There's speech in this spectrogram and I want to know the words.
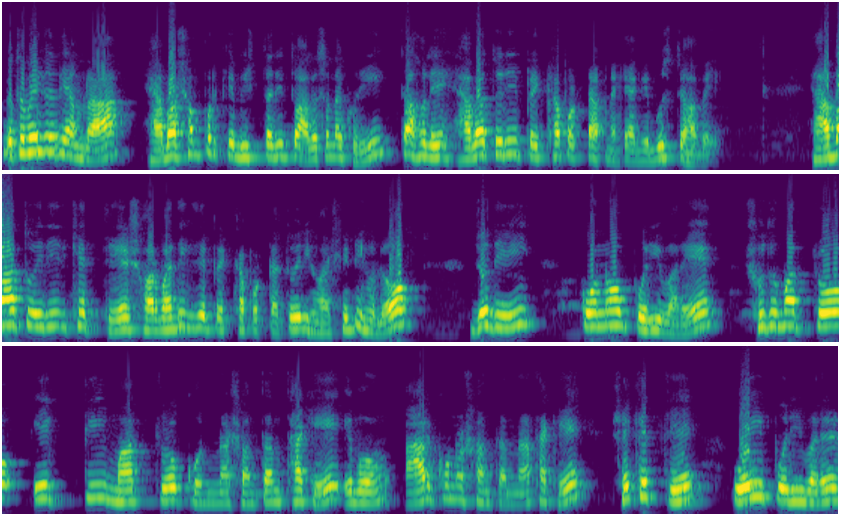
প্রথমে যদি আমরা হ্যাবা সম্পর্কে বিস্তারিত আলোচনা করি, তাহলে হ্যাবা তৈরির প্রেক্ষাপটটা আপনাকে আগে বুঝতে হবে। হ্যাবা তৈরির ক্ষেত্রে সর্বাধিক যে প্রেক্ষাপটটা তৈরি হয়, সেটি হলো যদি কোনো পরিবারে শুধুমাত্র একটি মাত্র কন্যা সন্তান থাকে এবং আর কোনো সন্তান না থাকে, সেক্ষেত্রে ওই পরিবারের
